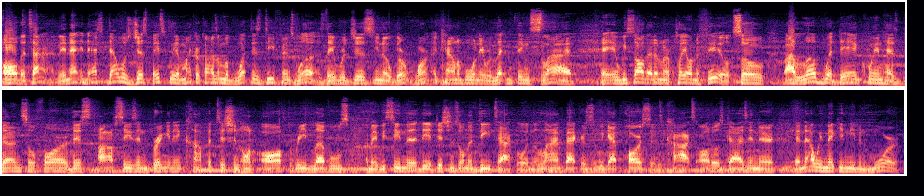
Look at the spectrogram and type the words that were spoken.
all the time. And that, that was just basically a microcosm of what this defense was. They were just, you know, they weren't accountable and they were letting things slide. And, we saw that on our play on the field. So I love what Dan Quinn has done so far this offseason, bringing in competition on all three levels. I mean, we've the, the additions on the D tackle and the linebackers. We got Parsons, Cox, all those guys in there. And now we're making even more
